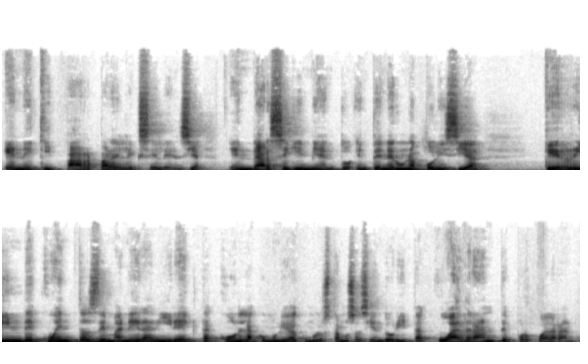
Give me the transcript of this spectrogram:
en equipar para la excelencia, en dar seguimiento, en tener una policía que rinde cuentas de manera directa con la comunidad como lo estamos haciendo ahorita, cuadrante por cuadrante.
